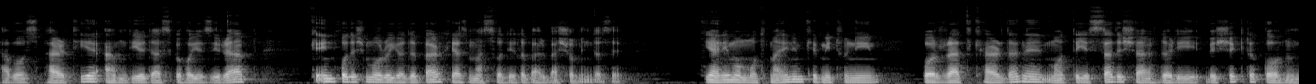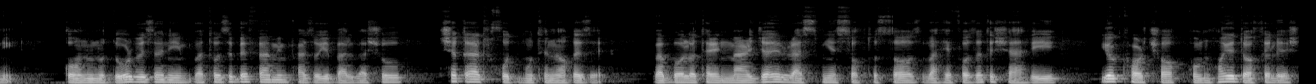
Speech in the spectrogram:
حواس پرتی عمدی دستگاه های زیربط که این خودش ما رو یاد برخی از مصادیق بلبشو میندازه. یعنی ما مطمئنیم که می‌تونیم با رد کردن ماده صد شهرداری به شکل قانونی قانون رو دور بزنیم و تازه بفهمیم فضای بلبشو چقدر خود متناقضه. و بالاترین مرجع رسمی ساخت و ساز و حفاظت شهری یا کارچاقکنهای داخلش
